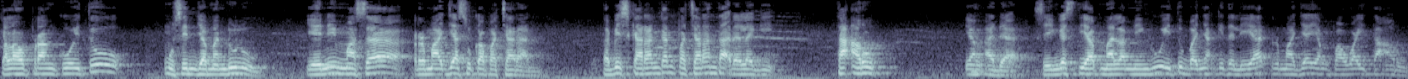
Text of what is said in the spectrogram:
Kalau perangko itu musim zaman dulu. Ya ini masa remaja suka pacaran. Tapi sekarang kan pacaran tak ada lagi. Ta'aruf yang ada. Sehingga setiap malam minggu itu banyak kita lihat remaja yang pawai ta'aruf.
